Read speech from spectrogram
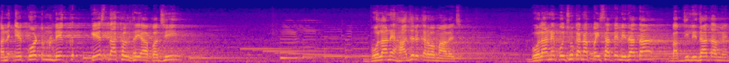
અને એ કોર્ટમાં કેસ દાખલ થયા પછી ભોલાને હાજર કરવામાં આવે છે. ભોલાને પૂછ્યું કે આના પૈસા તે લીધા હતા બાપજી, લીધા હતા મેં.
